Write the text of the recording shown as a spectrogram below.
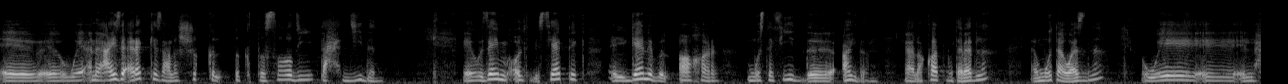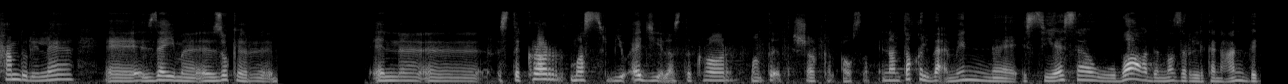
آه، آه، وأنا عايزة أركز على الشق الاقتصادي تحديدا. آه، وزي ما قلت لسيادتك الجانب الآخر مستفيد أيضا. علاقات متبادلة متوازنة والحمد لله زي ما ذكر إن آه، استقرار مصر بيؤدي إلى استقرار منطقة الشرق الأوسط. ننتقل بقى من السياسة وبعد النظر اللي كان عندك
